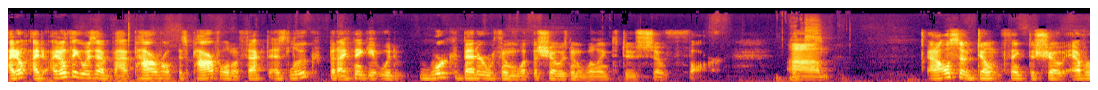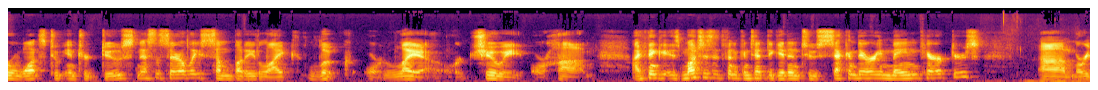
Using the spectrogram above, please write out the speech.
I don't. I, I don't think it was a powerful as powerful an effect as Luke, but I think it would work better within what the show has been willing to do so far. Um, I also don't think the show ever wants to introduce necessarily somebody like Luke or Leia or Chewie or Han. I think as much as it's been content to get into secondary main characters, um, or,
